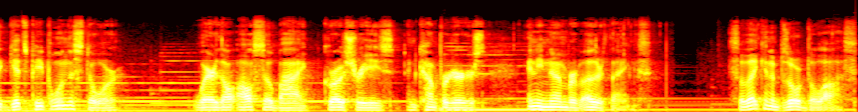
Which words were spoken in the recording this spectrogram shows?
it gets people in the store where they'll also buy groceries and comforters, any number of other things. So they can absorb the loss,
